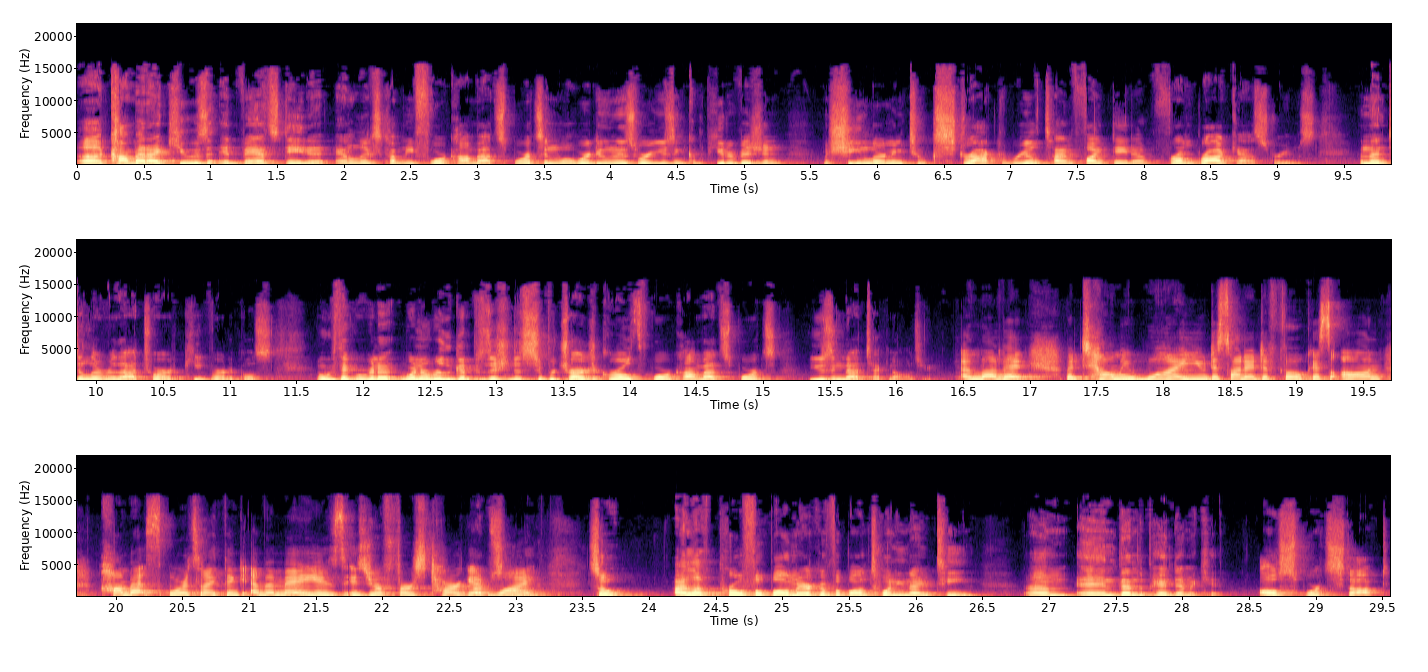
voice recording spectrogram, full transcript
uh, Combat IQ is an advanced data analytics company for combat sports, and what we're doing is we're using computer vision, machine learning to extract real-time fight data from broadcast streams and then deliver that to our key verticals. And we think we're gonna we're in a really good position to supercharge growth for combat sports using that technology. I love it. But tell me why you decided to focus on combat sports, and I think MMA is is your first target. Absolutely. Why? So I left pro football, American football in 2019, um, and then the pandemic hit. All sports stopped,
